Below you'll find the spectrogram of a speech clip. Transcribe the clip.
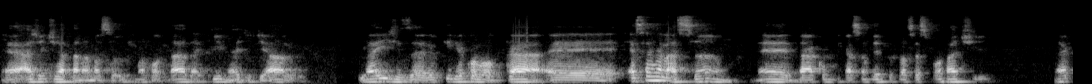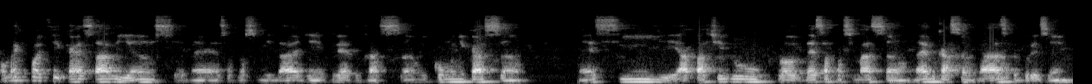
É, a gente já está na nossa última rodada aqui, né, de diálogo, e aí, Gisele, eu queria colocar é, essa relação né, da comunicação dentro do processo formativo. Né, como é que pode ficar essa aliança, né, essa proximidade entre educação e comunicação? Né, se a partir do, dessa aproximação na educação básica, por exemplo,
